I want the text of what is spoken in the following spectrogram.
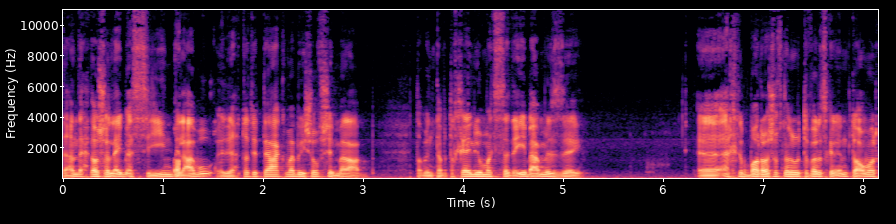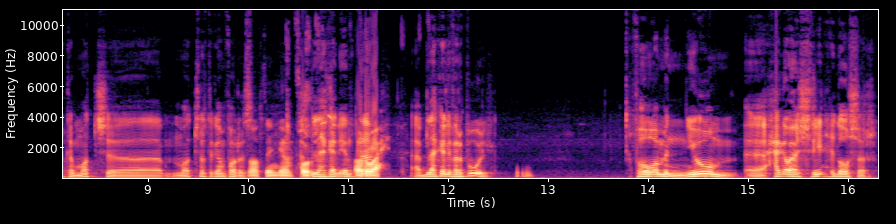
ده عندك 11 لعيب أساسيين بيلعبوا الاحتياطي بتاعك ما بيشوفش الملعب. طب انت متخيل يوم ما تستدعيه يبقى عامل إزاي؟ آه آخر مرة شفنا نور تافاريز كان إمتى عمر؟ كان ماتش آه ماتش نوتنجهام فورست. نوتنجهام قبلها فورست. كان ار إمتى قبلها كان ليفربول. فهو من يوم آه، حاجة و20 11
